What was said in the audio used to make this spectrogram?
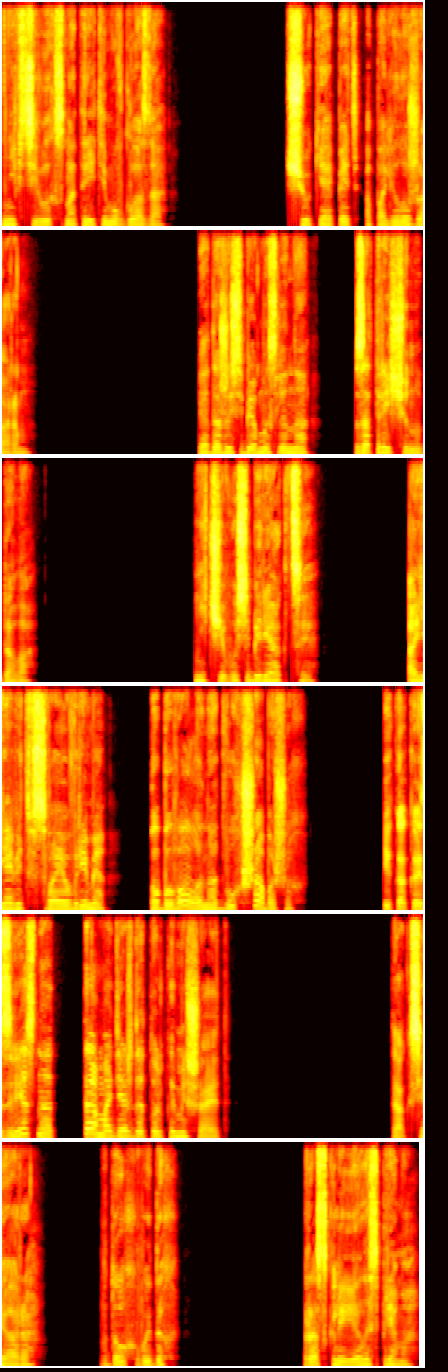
не в силах смотреть ему в глаза. Щеки опять опалило жаром. Я даже себя мысленно за трещину дала. Ничего себе реакция. А я ведь в свое время побывала на двух шабашах. И, как известно, там одежда только мешает. Так, Сиара, вдох-выдох. Расклеилась прямо.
